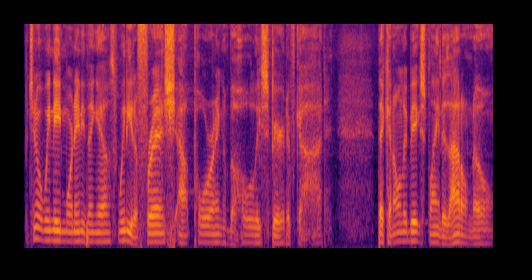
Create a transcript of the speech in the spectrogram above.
But you know what we need more than anything else? We need a fresh outpouring of the Holy Spirit of God that can only be explained as I don't know.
